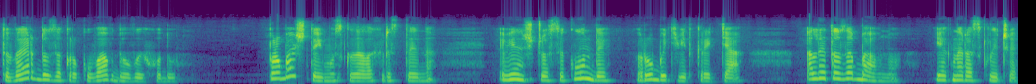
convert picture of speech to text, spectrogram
твердо закрокував до виходу. Пробачте йому, сказала Христина. Він щосекунди робить відкриття. Але то забавно, як нараз кличе.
